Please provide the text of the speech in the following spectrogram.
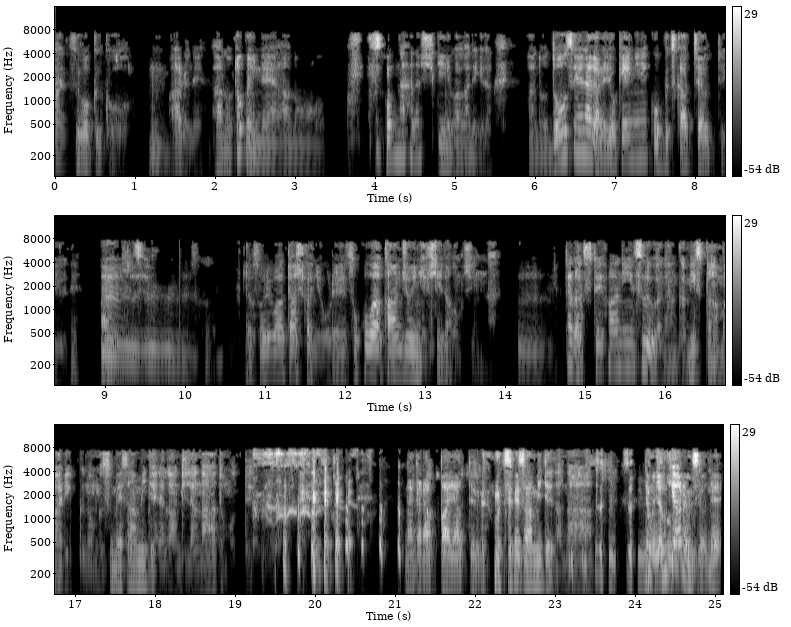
はい、すごくこう、うん、あるね。あの、特にね、あの、そんな話していいのかわかんないけど、あの、同性だから余計にね、こうぶつかっちゃうっていうね、あるんですよ。それは確かに俺、そこは感情移入してたかもしれない。うん、ただ、ステファニー・スーはなんかミスター・マリックの娘さんみたいな感じだなと思って。なんかラッパーやってる 娘さんみたいだな でも人気あるんですよね。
